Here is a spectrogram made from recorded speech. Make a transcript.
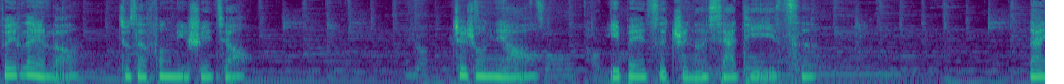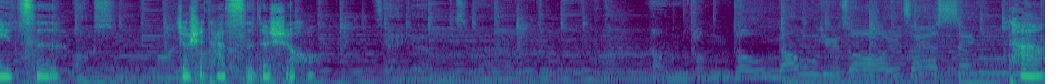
飞累了就在风里睡觉。这种鸟一辈子只能下地一次，那一次就是它死的时候。他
